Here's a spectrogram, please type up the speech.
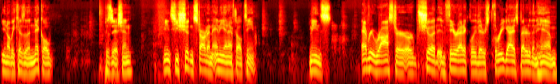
you know, because of the nickel position, means he shouldn't start on any NFL team. Means every roster or should and theoretically there's three guys better than him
